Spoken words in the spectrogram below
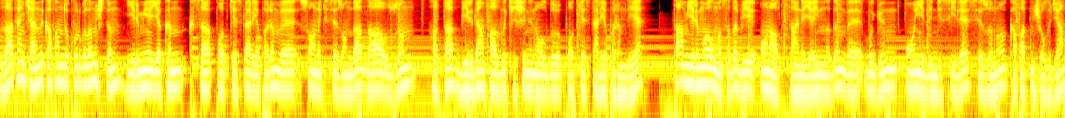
Zaten kendi kafamda kurgulamıştım. 20'ye yakın kısa podcastler yaparım ve sonraki sezonda daha uzun hatta birden fazla kişinin olduğu podcastler yaparım diye. Tam 20 olmasa da bir 16 tane yayınladım ve bugün 17.siyle sezonu kapatmış olacağım.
